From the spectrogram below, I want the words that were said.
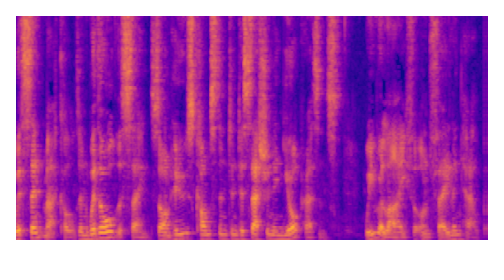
with St. Maughold, and with all the saints, on whose constant intercession in your presence we rely for unfailing help.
